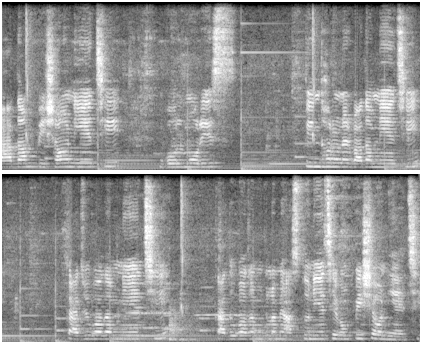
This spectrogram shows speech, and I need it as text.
বাদাম পিসাও নিয়েছি, গোলমরিচ, তিন ধরনের বাদাম নিয়েছি, কাজু বাদাম নিয়েছি কাজু বাদামগুলো আমি আস্ত নিয়েছি এবং পিসেও নিয়েছি।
